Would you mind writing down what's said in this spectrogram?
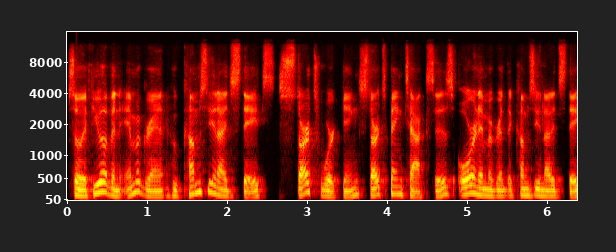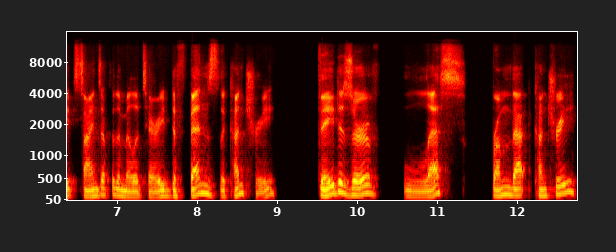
So if you have an immigrant who comes to the United States, starts working, starts paying taxes, or an immigrant that comes to the United States, signs up for the military, defends the country, they deserve less from that country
